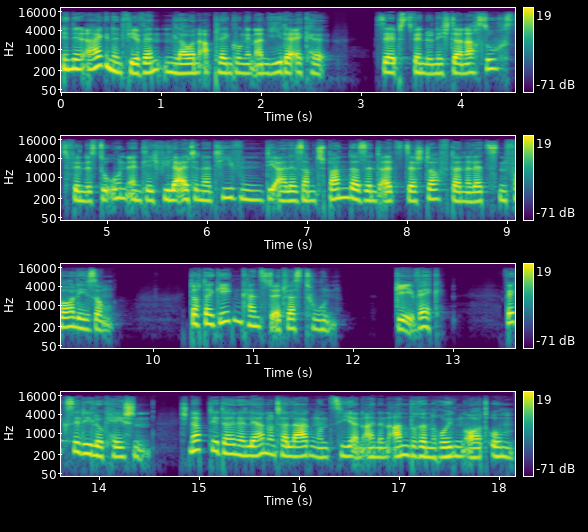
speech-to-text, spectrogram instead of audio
In den eigenen vier Wänden lauern Ablenkungen an jeder Ecke. Selbst wenn du nicht danach suchst, findest du unendlich viele Alternativen, die allesamt spannender sind als der Stoff deiner letzten Vorlesung. Doch dagegen kannst du etwas tun. Geh weg. Wechsel die Location. Schnapp dir deine Lernunterlagen und zieh an einen anderen ruhigen Ort um,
